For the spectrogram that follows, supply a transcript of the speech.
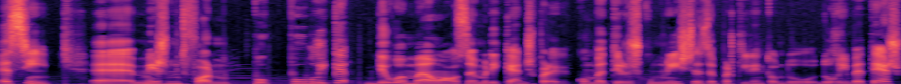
Assim, eh, mesmo de forma pouco pública, deu a mão aos americanos para combater os comunistas a partir então do, do Ribatejo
